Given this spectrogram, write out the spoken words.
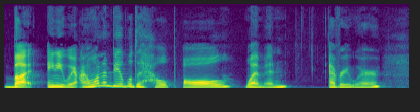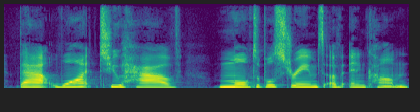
But anyway i want to be able to help all women everywhere that want to have multiple streams of income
